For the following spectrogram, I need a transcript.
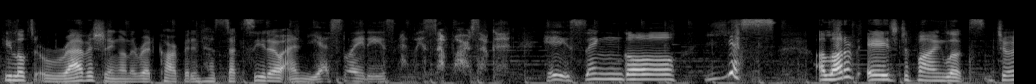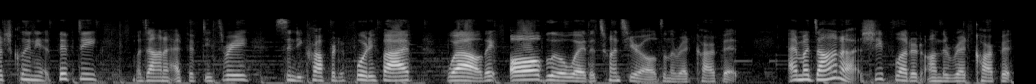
He looked ravishing on the red carpet in his tuxedo, and yes, ladies, at least so far so good. He's single. Yes! A lot of age-defying looks. George Clooney at 50, Madonna at 53, Cindy Crawford at 45. Wow, they all blew away the 20-year-olds on the red carpet. And Madonna, she fluttered on the red carpet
